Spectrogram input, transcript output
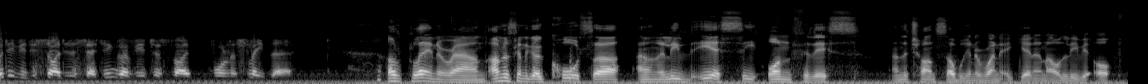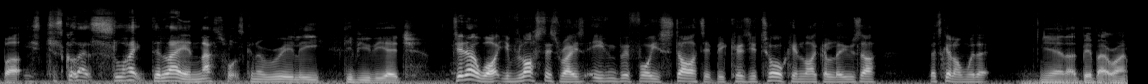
What have you decided a setting, or have you just like fallen asleep there? I was playing around. I'm just going to go Corsa and I'm going to leave the ESC on for this. And the chances are we're going to run it again and I'll leave it off. But it's just got that slight delay, and that's what's going to really give you the edge. Do you know what? You've lost this race even before you started because you're talking like a loser. Let's get on with it. Yeah, that'd be about right.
